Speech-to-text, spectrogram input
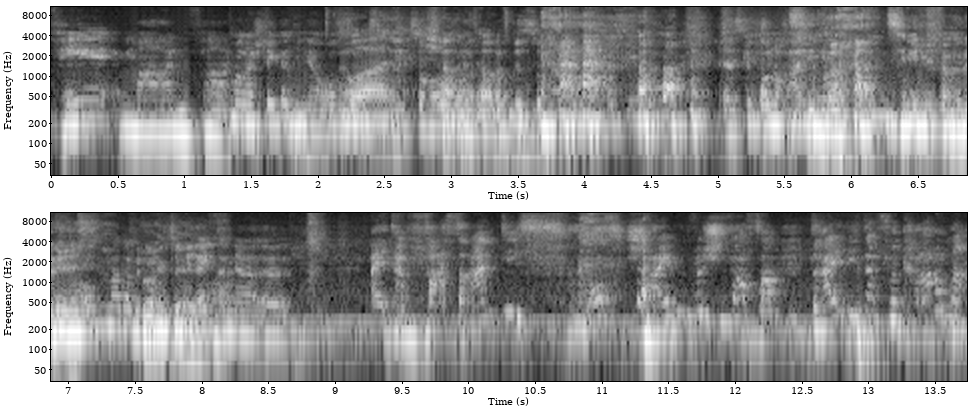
Fehmarn fahren. Meiner Steckerdiener auch Boah, sonst äh, zu Hause. drauf. Bis zum Es gibt auch noch andere. Ziemlich vermüllt. Aber die direkt an der. Äh, Alter, Wasser, Anti-Scheibenwischwasser, 3 Liter für gerade mal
